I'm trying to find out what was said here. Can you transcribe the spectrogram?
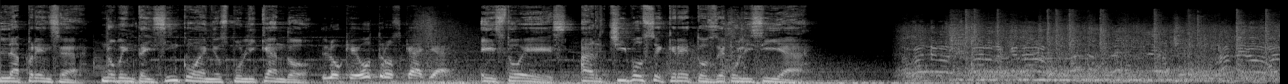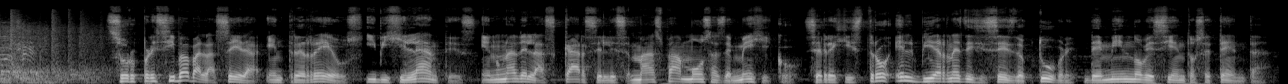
La prensa, 95 años publicando Lo que otros callan. Esto es Archivos Secretos de Policía. Sorpresiva balacera entre reos y vigilantes en una de las cárceles más famosas de México se registró el viernes 16 de octubre de 1970.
